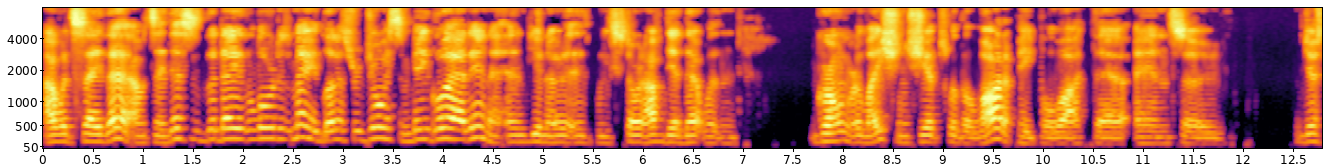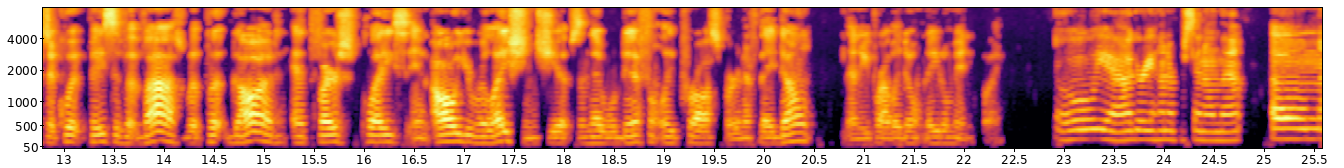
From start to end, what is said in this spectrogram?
I would say that. I would say, This is the day the Lord has made. Let us rejoice and be glad in it. And, you know, as we start, I've did that with grown relationships with a lot of people like that. And so just a quick piece of advice, but put God at first place in all your relationships and they will definitely prosper. And if they don't, then you probably don't need them anyway. Oh yeah, I agree 100% on that. Um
